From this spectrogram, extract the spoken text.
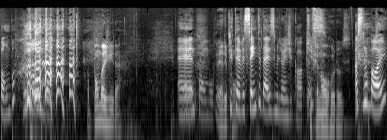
Pombo. A pomba gira. É, Eren Pombo. Era que pombo. teve 110 milhões de cópias. Que final horroroso. Astro Boy,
